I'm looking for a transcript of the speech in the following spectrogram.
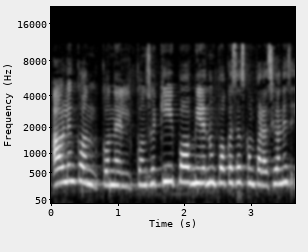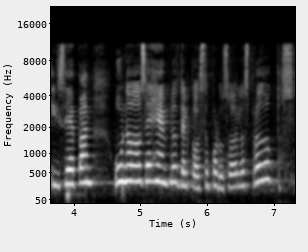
hablen con, con, su equipo, miren un poco esas comparaciones y sepan uno o dos ejemplos del costo por uso de los productos.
